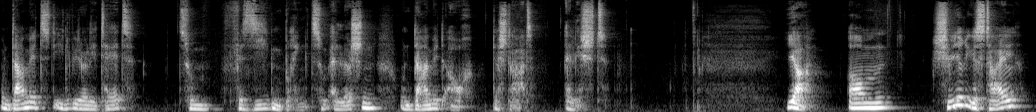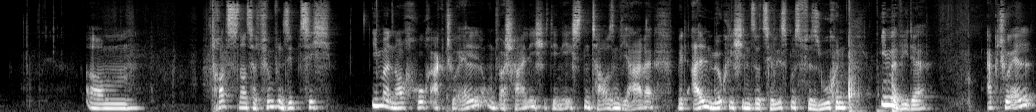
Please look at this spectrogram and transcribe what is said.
und damit die Individualität zum Versiegen bringt, zum Erlöschen und damit auch der Staat erlischt. Ja, ähm, schwieriges Teil. Ähm, trotz 1975 immer noch hochaktuell und wahrscheinlich die nächsten tausend Jahre mit allen möglichen Sozialismusversuchen immer wieder aktuell.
